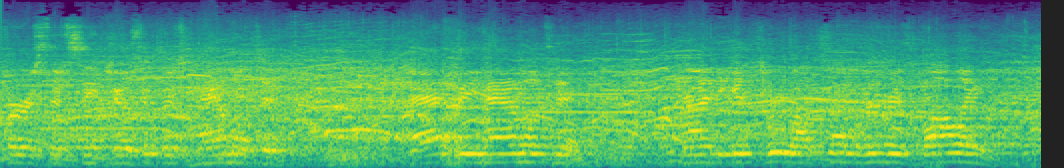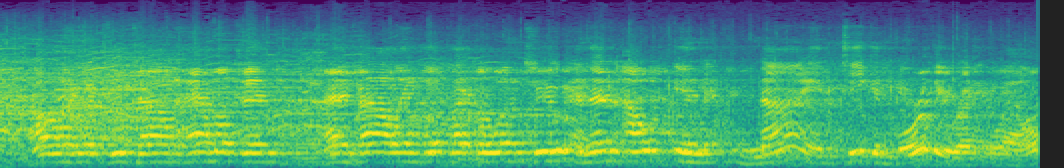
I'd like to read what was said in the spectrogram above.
First at St. Joseph, there's Hamilton. Adby Hamilton trying to get through. Outside of her is Valling. Valling with T-Town Hamilton. And Valling looked like a one-two. And then out in nine, Tegan Morley running well.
